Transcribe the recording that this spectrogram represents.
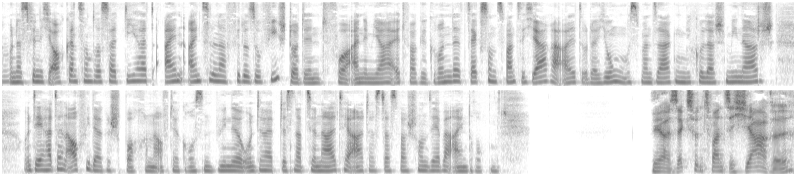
Mhm. Und das finde ich auch ganz interessant. Die hat ein einzelner Philosophiestudent vor einem Jahr etwa gegründet, 26 Jahre alt oder jung, muss man sagen, Mikulaš Minarsch. Und der hat dann auch wieder gesprochen auf der großen Bühne unterhalb des Nationaltheaters. Das war schon sehr beeindruckend. Ja, 26 Jahre,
